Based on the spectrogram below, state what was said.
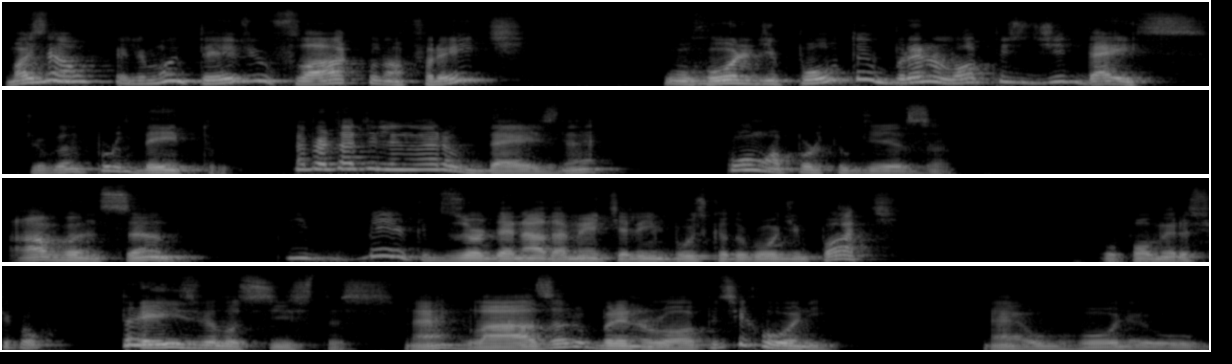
Mas não, ele manteve o Flaco na frente, o Rony de ponta e o Breno Lopes de 10, jogando por dentro. Na verdade, ele não era o 10, né? Com a portuguesa avançando, e meio que desordenadamente ali em busca do gol de empate, o Palmeiras ficou três velocistas, né? Lázaro, Breno Lopes e Rony. Né? O, Rony o,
